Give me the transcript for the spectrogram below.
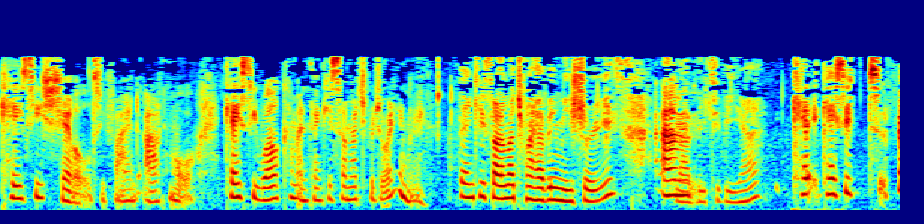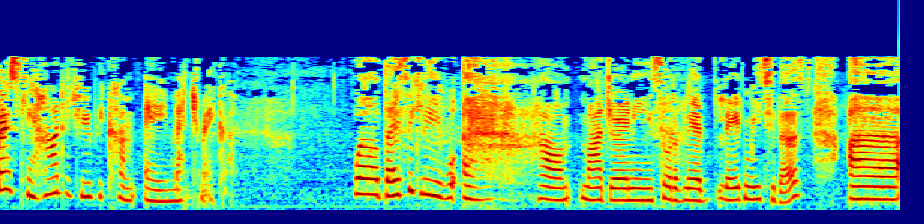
Casey Shevel to find out more. Casey, welcome and thank you so much for joining me. Thank you so much for having me, Cherise. Um, Lovely to be here. Casey, t- firstly, how did you become a matchmaker? Well, basically, uh, how my journey sort of led led me to this. Uh,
